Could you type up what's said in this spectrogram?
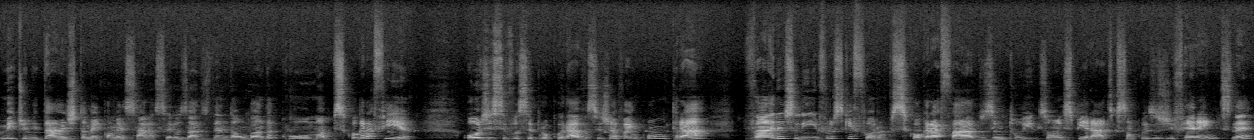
mediunidade também começaram a ser usadas dentro da Umbanda, como a psicografia. Hoje, se você procurar, você já vai encontrar vários livros que foram psicografados, intuídos ou inspirados, que são coisas diferentes, né?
